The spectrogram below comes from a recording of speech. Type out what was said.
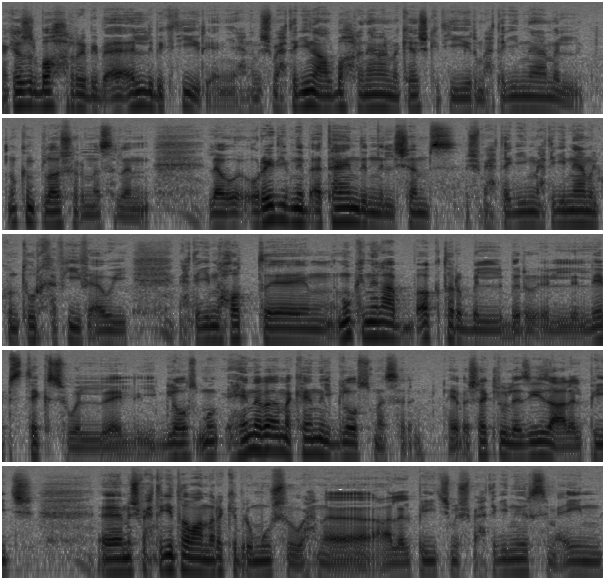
مكياج البحر بيبقى أقل بكتير. يعني إحنا مش محتاجين على البحر نعمل مكياج كتير محتاجين نعمل ممكن بلاشر مثلا. لو already بنبقى tanned من الشمس مش محتاجين محتاجين نعمل contour خفيف قوي. محتاجين نحط ممكن نلعب أكتر بال lipsticks وال gloss هنا بقى مكان ال gloss مثلا. هيبقى شكله لذيذ على ال beach آه، مش محتاجين طبعا نركب رموش وإحنا على ال beach مش محتاجين نرسم عين.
